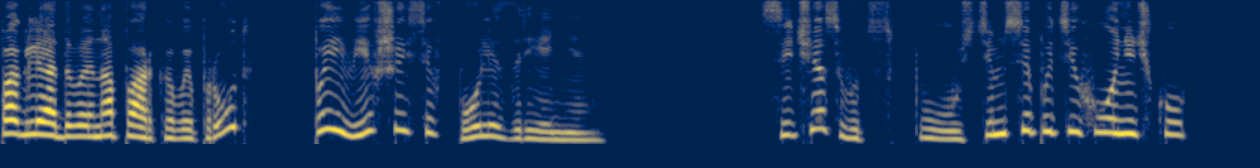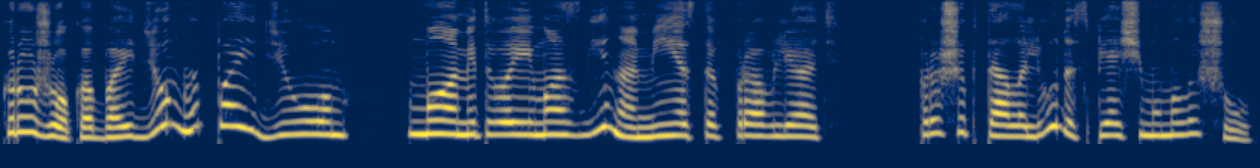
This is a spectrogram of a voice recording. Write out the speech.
поглядывая на парковый пруд, появившийся в поле зрения. «Сейчас вот спустимся потихонечку, кружок обойдем и пойдем, маме твоей мозги на место вправлять», прошептала Люда спящему малышу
